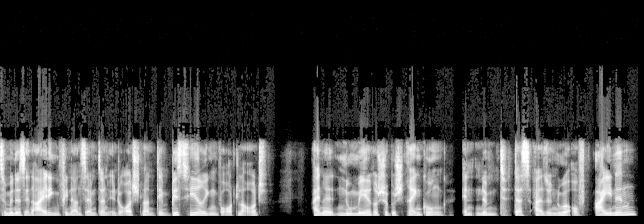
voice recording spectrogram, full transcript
zumindest in einigen Finanzämtern in Deutschland dem bisherigen Wortlaut eine numerische Beschränkung entnimmt, dass also nur auf einen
